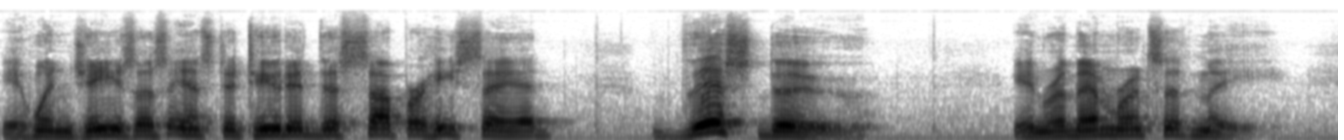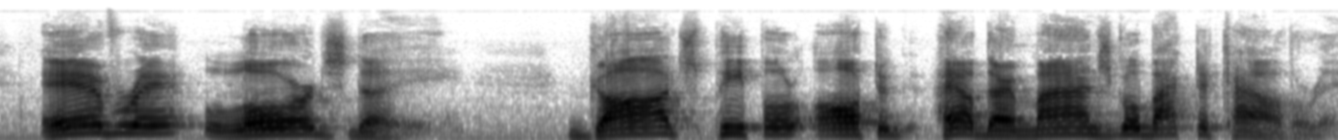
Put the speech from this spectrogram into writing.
When Jesus instituted this supper, He said, This do in remembrance of me. Every Lord's Day, God's people ought to have their minds go back to Calvary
